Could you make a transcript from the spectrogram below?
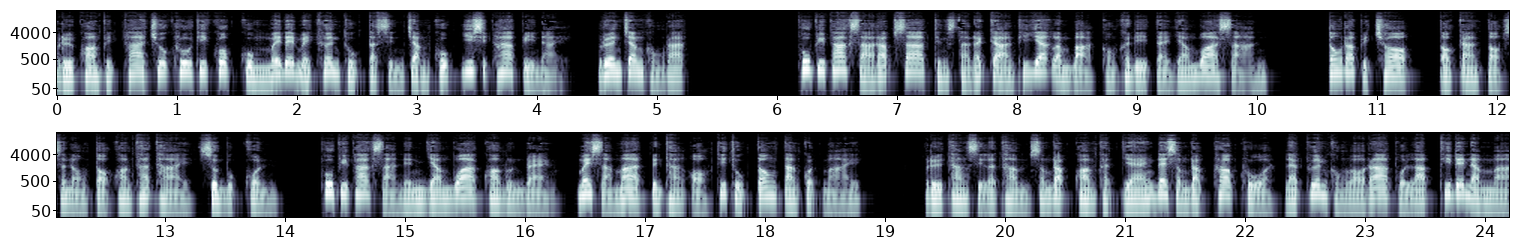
หรือความผิดพลาดชั่วครู่ที่ควบคุมไม่ได้ไมเคิลถูกตัดสินจำคุก 25 ปีในเรือนจำของรัฐ ผู้พิพากษารับทราบถึงสถานการณ์ที่ยากลำบากของคดีแต่ย้ำว่าศาลต้องรับผิดชอบต่อการตอบสนองต่อความท้าทายส่วนบุคคล ผู้พิพากษาเน้นย้ำว่าความรุนแรงไม่สามารถเป็นทางออกที่ถูกต้องตามกฎหมาย หรือทางศีลธรรมสำหรับความขัดแย้งได้สำหรับครอบครัว และเพื่อนของลอร่าผลลัพธ์ที่ได้นำมา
